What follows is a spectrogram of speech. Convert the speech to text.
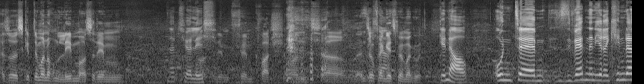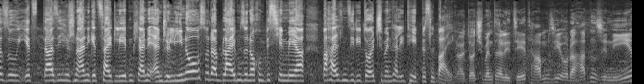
also es gibt immer noch ein Leben außer dem, Natürlich, außer dem Filmquatsch. Und äh, insofern geht es mir immer gut. genau. Und ähm, Sie werden dann Ihre Kinder so jetzt, da Sie hier schon einige Zeit leben, kleine Angelinos oder bleiben Sie noch ein bisschen mehr, behalten Sie die deutsche Mentalität ein bisschen bei? Ja, Deutsche Mentalität haben sie oder hatten sie nie.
